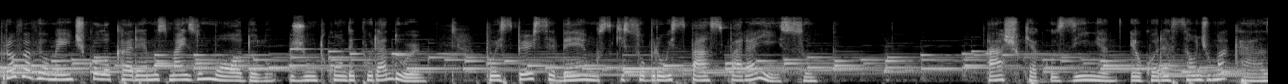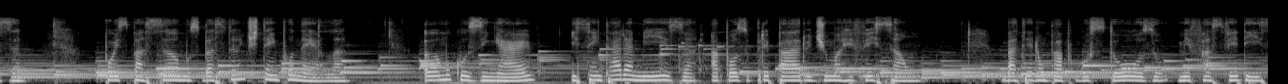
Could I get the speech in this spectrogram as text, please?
provavelmente colocaremos mais um módulo junto com o depurador, pois percebemos que sobrou espaço para isso. Acho que a cozinha é o coração de uma casa, pois passamos bastante tempo nela. Amo cozinhar e sentar à mesa após o preparo de uma refeição. Bater um papo gostoso me faz feliz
